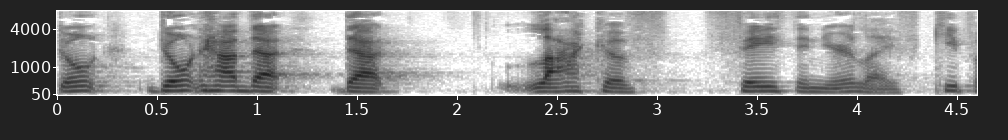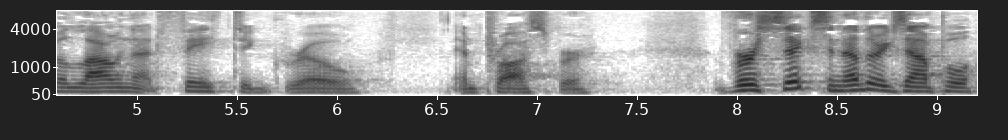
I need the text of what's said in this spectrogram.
Don't, don't have that, that lack of faith in your life. Keep allowing that faith to grow and prosper. Verse 6, another example,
